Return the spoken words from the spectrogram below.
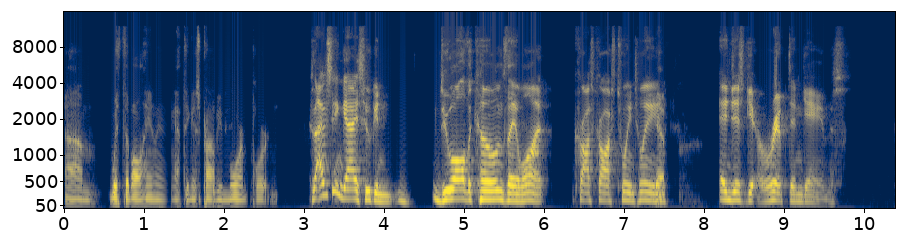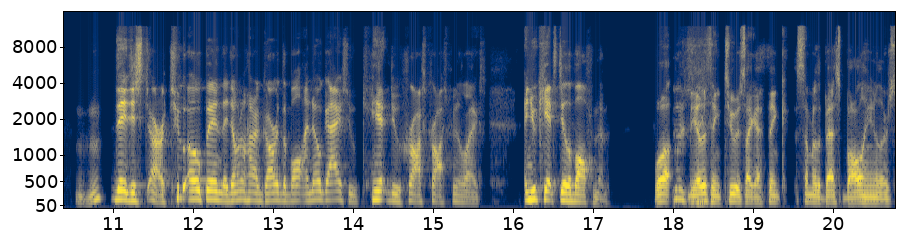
um, with the ball handling, I think is probably more important. Because I've seen guys who can do all the cones they want, cross, cross, tween, tween, Yep. and just get ripped in games. Mm-hmm. They just are too open. They don't know how to guard the ball. I know guys who can't do cross, cross between the legs, and you can't steal the ball from them. Well, the other thing too is like I think some of the best ball handlers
